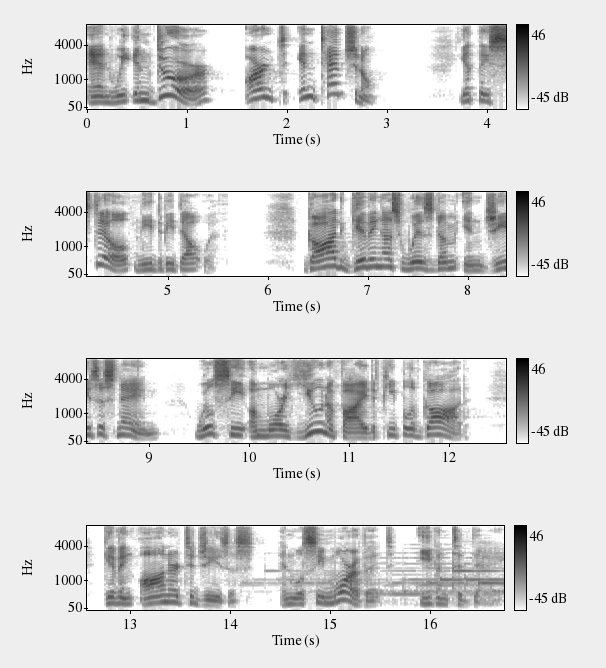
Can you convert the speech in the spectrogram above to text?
and we endure aren't intentional, yet they still need to be dealt with. God giving us wisdom in Jesus' name, we'll see a more unified people of God giving honor to Jesus, and we'll see more of it even today.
